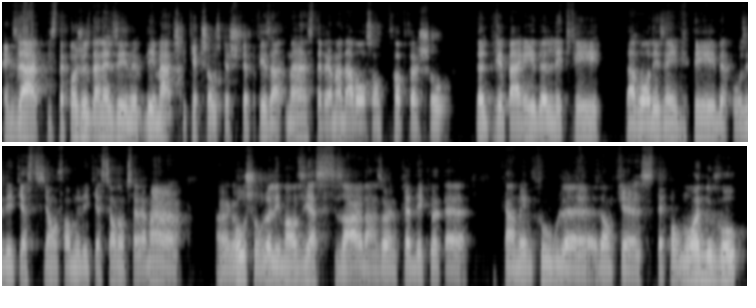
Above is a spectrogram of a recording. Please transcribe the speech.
Exact. Puis c'était pas juste d'analyser des matchs, qui est quelque chose que je fais présentement. C'était vraiment d'avoir son propre show, de le préparer, de l'écrire, d'avoir des invités, de poser des questions, formuler des questions. Donc c'était vraiment un, gros show là, les mardis à 6 heures dans un code d'écoute euh, quand même cool. Euh, donc euh, c'était pour moi nouveau.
